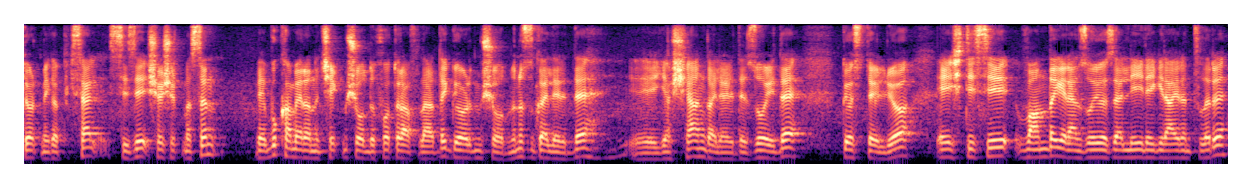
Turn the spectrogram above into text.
4 megapiksel sizi şaşırtmasın. Ve bu kameranın çekmiş olduğu fotoğraflarda görmüş olduğunuz galeride, e, yaşayan galeride Zoe'de gösteriliyor. HTC One'da gelen Zoe özelliği ile ilgili ayrıntıları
